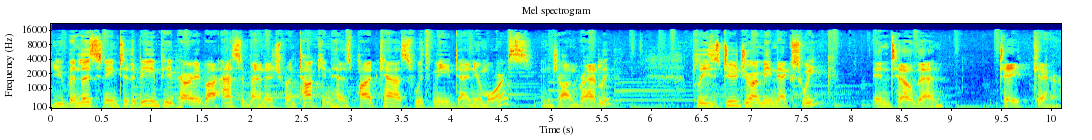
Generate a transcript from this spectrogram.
You've been listening to the BNP Paribas Asset Management Talking Heads podcast with me, Daniel Morris, and John Bradley. Please do join me next week. Until then, take care.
